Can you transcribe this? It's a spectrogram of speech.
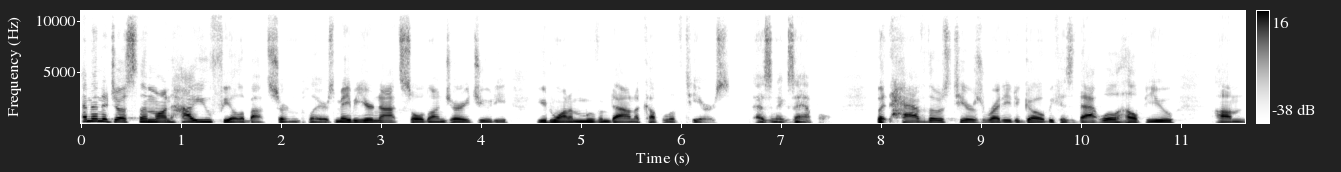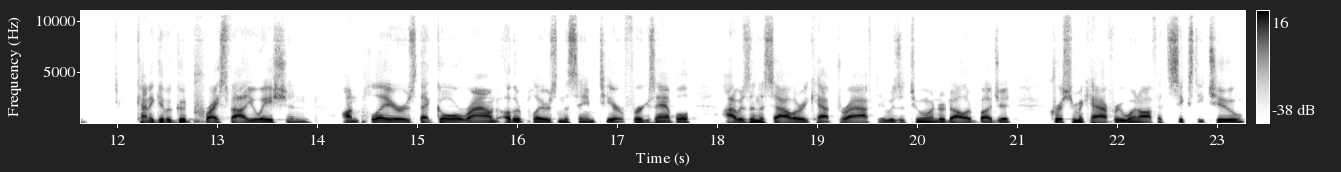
and then adjust them on how you feel about certain players. Maybe you're not sold on Jerry Jeudy. You'd want to move them down a couple of tiers, as an example. But have those tiers ready to go because that will help you um, kind of give a good price valuation on players that go around other players in the same tier. For example, I was in a salary cap draft. It was a $200 budget. Christian McCaffrey went off at 62.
